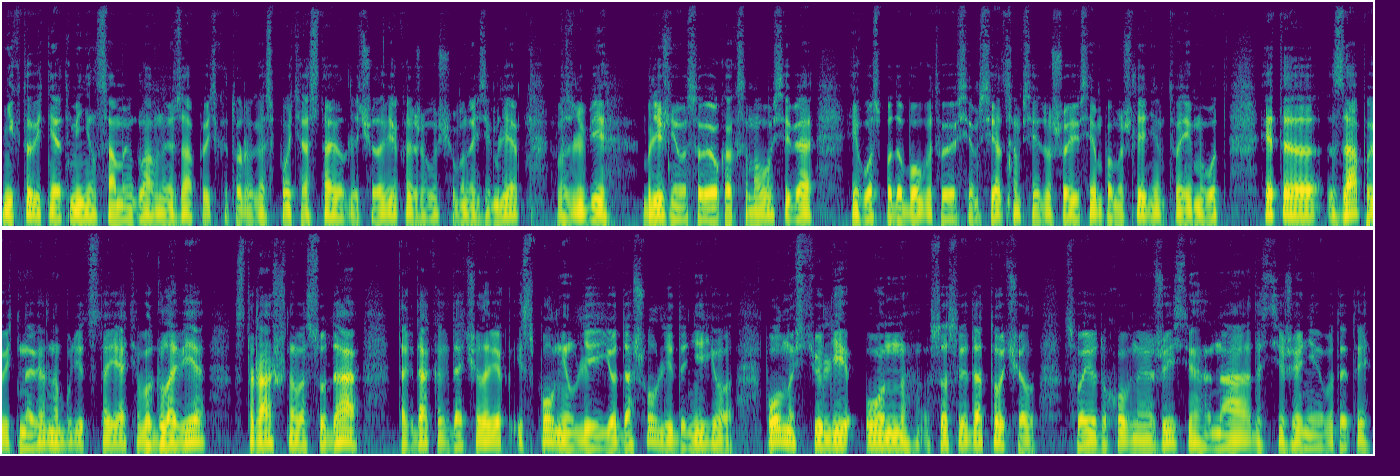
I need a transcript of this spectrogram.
никто ведь не отменил самую главную заповедь, которую Господь оставил для человека, живущему на земле, возлюби ближнего своего, как самого себя, и Господа Бога твоего всем сердцем, всей душой и всем помышлением твоим. И вот эта заповедь, наверное, будет стоять во главе страшного суда, тогда, когда человек исполнил ли ее, дошел ли до нее, полностью ли он сосредоточил свою духовную жизнь на достижении вот этой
